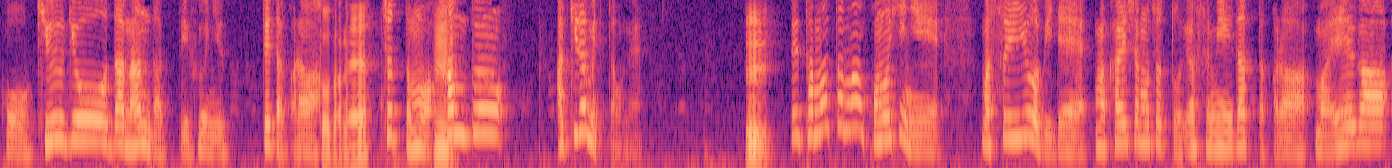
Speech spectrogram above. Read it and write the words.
こう休業だなんだっていうふうに言ってたからそうだね。ちょっともううん半分諦めてたのね、うん。でたまたまこの日に、まあ、水曜日で、まあ、会社もちょっと休みだったから、まあ、映画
